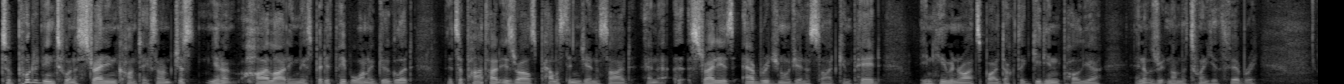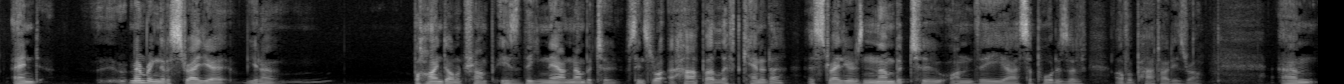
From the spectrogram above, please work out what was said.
to put it into an Australian context, and I'm just, you know, highlighting this, but if people want to Google it, it's Apartheid Israel's Palestinian genocide and uh, Australia's Aboriginal genocide compared in Human Rights by Dr. Gideon Polya, and it was written on the 20th of February. And remembering that Australia, you know, behind Donald Trump is the now number two. Since Harper left Canada, Australia is number two on the uh, supporters of, of apartheid Israel. Um,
